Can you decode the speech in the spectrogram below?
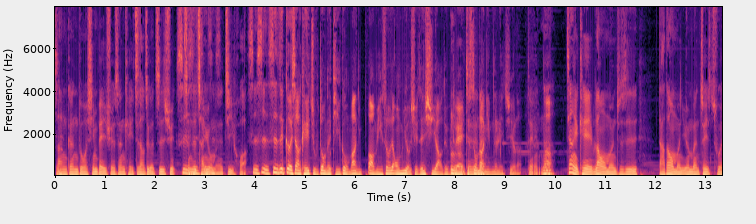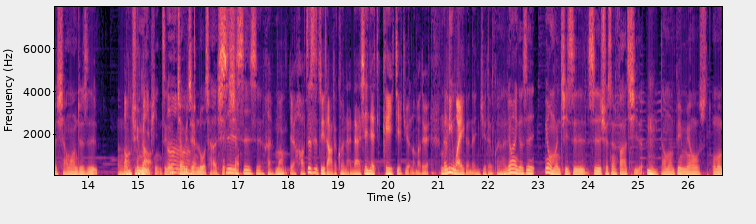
让更多新北学生可以知道这个资讯，甚至参与我们的计划。是是，甚至各校可以主动的提供，帮你报名说，我们有学生需要，对不对？嗯对对对就送到你们那里去了。对，那嗯这样也可以让我们就是达到我们原本最初的想望，就是帮助嗯去弭到平这个教育之间落差的现象。是是是，很棒。嗯对，好，这是最大的困难，但现在可以解决了嘛？对不对？那嗯另外一个呢？你觉得困呃，难？另外一个是因为我们其实是学生发起的，嗯，那我们并没有，我们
